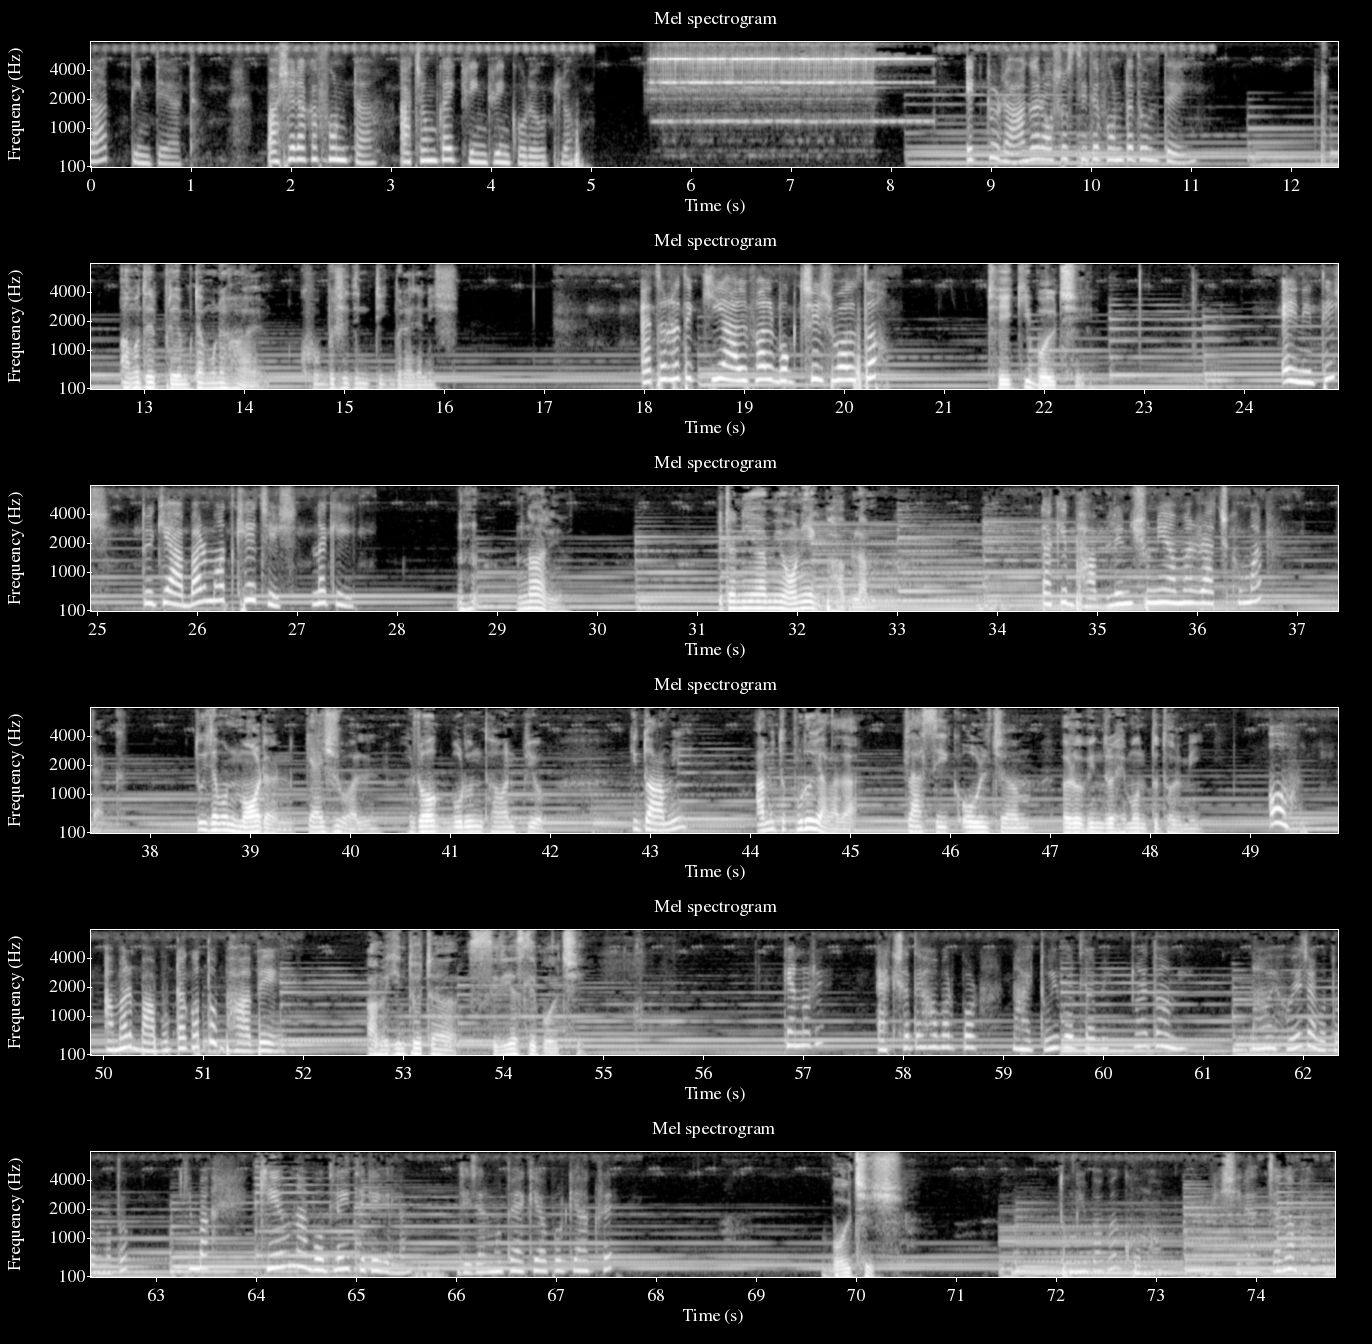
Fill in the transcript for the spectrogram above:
রাত তিনটে আট। পাশে রাখা ফোনটা আচমকাই ক্রিং ক্রিং করে উঠল। একটু রাগ আর অস্বস্তিতে ফোনটা তুলতেই আমাদের প্রেমটা মনে হয় খুব বেশি দিন টিকবে না জানিস। এত রাতে কি আলফাল বকছিস বলতো? ঠিকই বলছি। এই নীতিশ তুই কি আবার মদ খেয়েছিস নাকি? না রে। এটা নিয়ে আমি অনেক ভাবলাম। তাকে ভাবলেন শুনি আমার রাজকুমার? দেখ তুই যেমন modern casual rock Varun Dhawan প্রিয় কিন্তু আমি আমি তো পুরোই আলাদা। Classic old charm Rabindra Hemanta ধর্মী। ওহ আমার বাবুটা কত ভাবে। আমি কিন্তু এটা সিরিয়াসলি বলছি। কেন রে? একসাথে হবার পর না হয় তুই বদলাবি নয়তো আমি। না হয় হয়ে যাব তোর মতো। কিংবা কেউ না বদলেই থেকে গেলাম। যে যার মতো একে অপরকে আঁকড়ে। বলছিস। তুমি বাবা ঘুমাও। বেশি রাত জাগা ভালো।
